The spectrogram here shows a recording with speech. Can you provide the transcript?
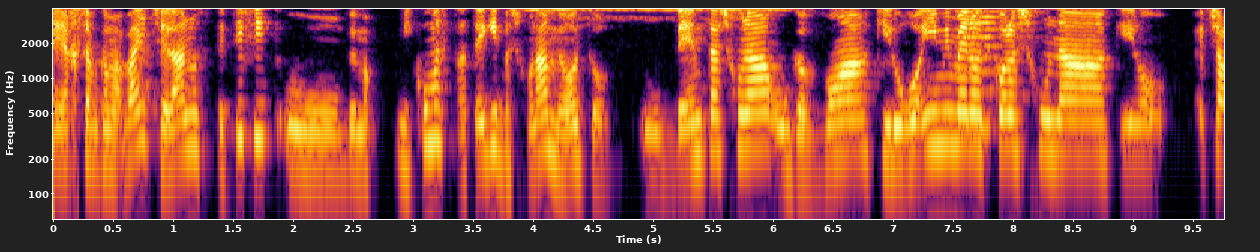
אה, עכשיו גם הבית שלנו ספציפית הוא במיקום אסטרטגי בשכונה מאוד טוב, הוא באמצע השכונה, הוא גבוה, כאילו רואים ממנו את כל השכונה, כאילו אפשר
